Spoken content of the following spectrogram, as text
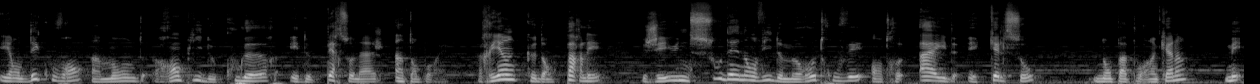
et en découvrant un monde rempli de couleurs et de personnages intemporels. Rien que d'en parler, j'ai une soudaine envie de me retrouver entre Hyde et Kelso, non pas pour un câlin, mais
